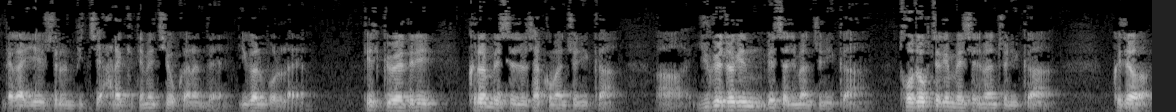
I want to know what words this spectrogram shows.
내가 예수를 믿지 않았기 때문에 지옥 가는데 이걸 몰라요. 그래서 교회들이 그런 메시지를 자꾸만 주니까 아, 유교적인 메시지만 주니까 도덕적인 메시지만 주니까 그저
